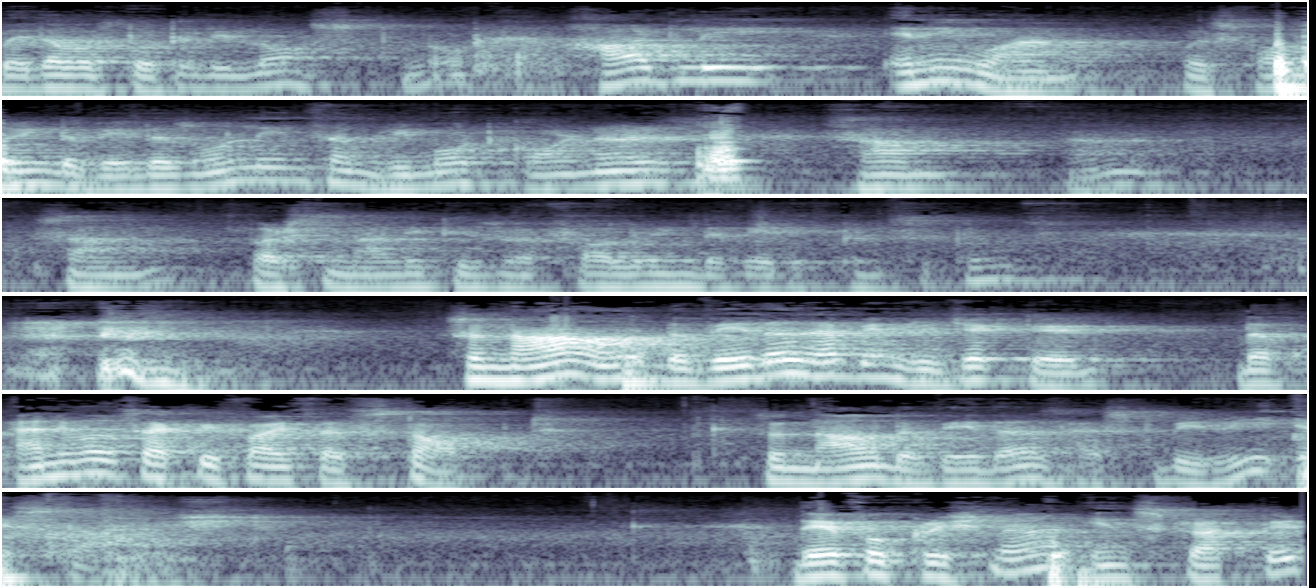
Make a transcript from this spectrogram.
Veda was totally lost. No, hardly anyone was following the Vedas. Only in some remote corners, some uh, some personalities were following the Vedic principles. so now the Vedas have been rejected. The animal sacrifice has stopped. So now the Vedas has to be re-established. Therefore, Krishna instructed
